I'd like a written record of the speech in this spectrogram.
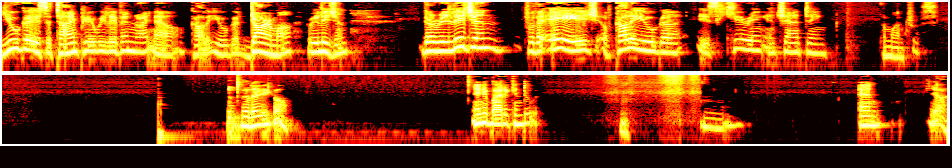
Yuga is the time period we live in right now, Kali Yuga, Dharma, religion. The religion for the age of Kali Yuga is hearing and chanting the mantras. So there you go. Anybody can do it. mm. And yeah,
